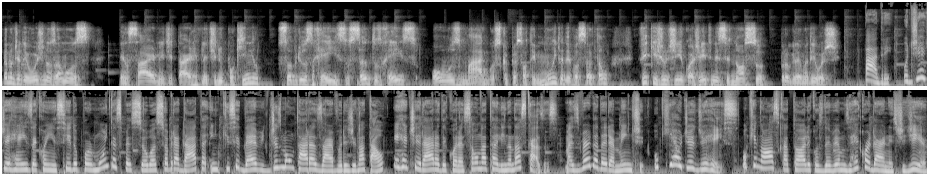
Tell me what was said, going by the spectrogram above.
Então, no dia de hoje, nós vamos pensar, meditar, refletir um pouquinho sobre os reis, os santos reis ou os magos, que o pessoal tem muita devoção. Então, fique juntinho com a gente nesse nosso programa de hoje. Padre, o Dia de Reis é conhecido por muitas pessoas sobre a data em que se deve desmontar as árvores de Natal e retirar a decoração natalina das casas. Mas verdadeiramente, o que é o Dia de Reis? O que nós, católicos, devemos recordar neste dia?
